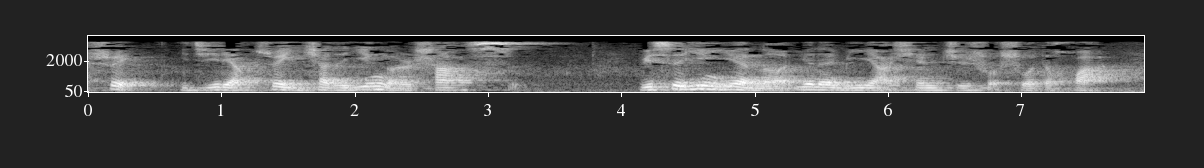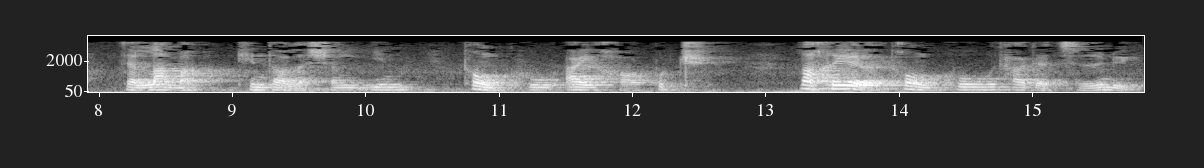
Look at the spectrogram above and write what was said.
岁以及两岁以下的婴儿杀死。于是应验了约勒米亚先知所说的话，在拉玛听到了声音，痛哭哀嚎不止。拉黑尔痛哭他的子女，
